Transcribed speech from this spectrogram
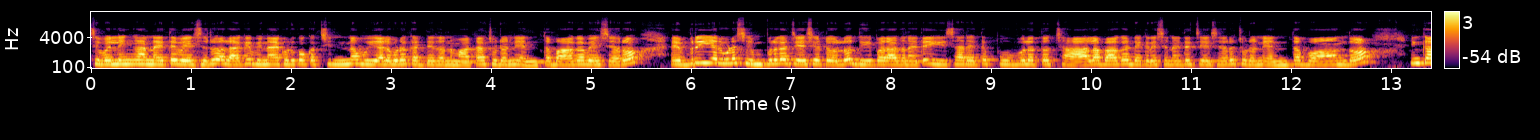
శివలింగాన్ని అయితే వేశారు. అలాగే వినాయకుడికి ఒక చిన్న ఉయ్యాలు కూడా కట్టారనమాట చూడండి ఎంత బాగా వేశారో. ఎవ్రీ ఇయర్ కూడా సింపుల్గా చేసేటోళ్ళు దీపారాధన అయితే ఈసారి అయితే పువ్వులతో చాలా బాగా డెకరేషన్ అయితే చేశారు. చూడండి ఎంత బాగుందో. ఇంకా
